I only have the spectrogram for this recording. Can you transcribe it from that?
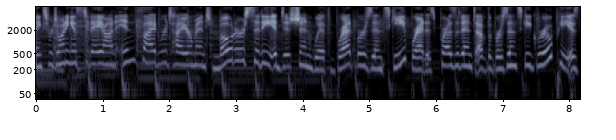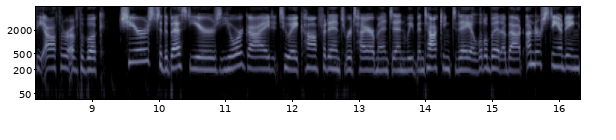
Thanks for joining us today on Inside Retirement Motor City Edition with Brett Brzezinski. Brett is president of the Brzezinski Group. He is the author of the book Cheers to the Best Years Your Guide to a Confident Retirement. And we've been talking today a little bit about understanding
